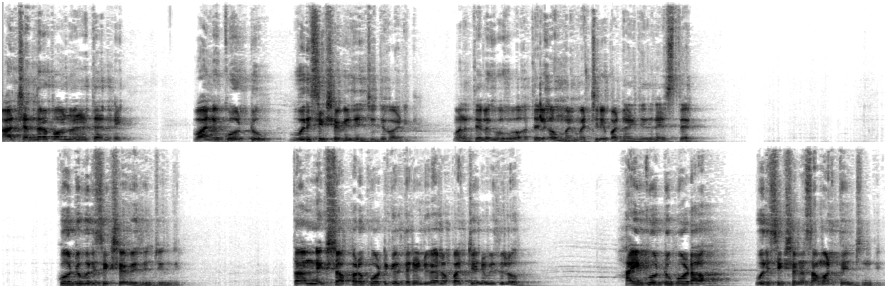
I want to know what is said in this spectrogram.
ఆ చంద్రబాను అనే తనని వాడిని కోర్టు ఉరిశిక్ష విధించింది వాడికి. మన తెలుగు తెలుగు అమ్మాయి మచిలీపట్నానికి చెందిన ఎస్తర్. కోర్టు ఉరిశిక్ష విధించింది. తను నెక్స్ట్ అప్పర్ కోర్టుకి వెళ్తే రెండు వేల పద్దెనిమిదిలో హైకోర్టు కూడా ఉరిశిక్షను సమర్థించింది.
